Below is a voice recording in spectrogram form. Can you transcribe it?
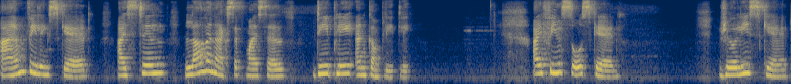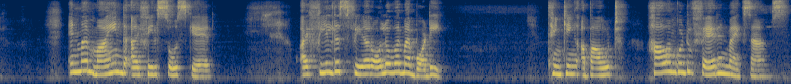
I am feeling scared, I still love and accept myself deeply and completely. I feel so scared, really scared. In my mind, I feel so scared. I feel this fear all over my body thinking about how I'm going to fare in my exams.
